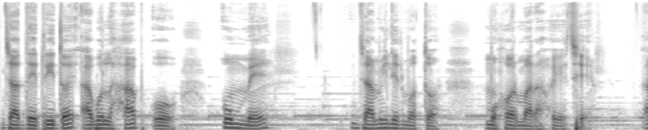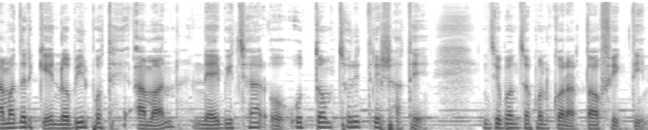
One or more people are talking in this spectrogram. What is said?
যাদের হৃদয় আবুল হাব ও উম্মে জামিলের মতো মোহর মারা হয়েছে। আমাদেরকে নবীর পথে আমান ন্যায় বিচার ও উত্তম চরিত্রের সাথে জীবনযাপন করার তৌফিক দিন।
